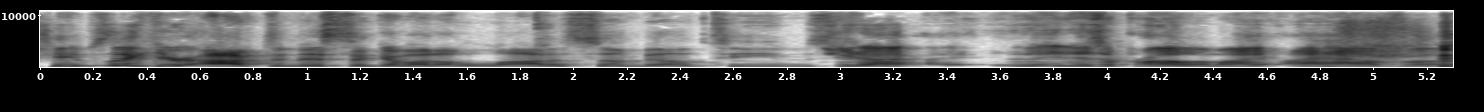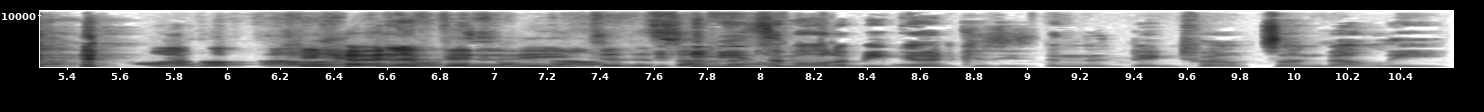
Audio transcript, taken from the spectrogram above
Seems like you're optimistic about a lot of Sunbelt teams. Dude, I, I- it is a problem. I, I have a, I have a, a you have an affinity a- to the He needs them all to be good because he's in the Big Twelve Sun Belt League.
